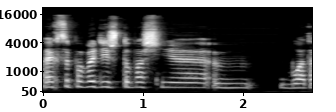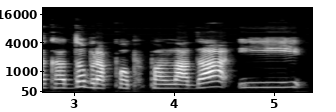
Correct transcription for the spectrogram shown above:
A ja chcę powiedzieć, że to właśnie um, była taka dobra pop ballada i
